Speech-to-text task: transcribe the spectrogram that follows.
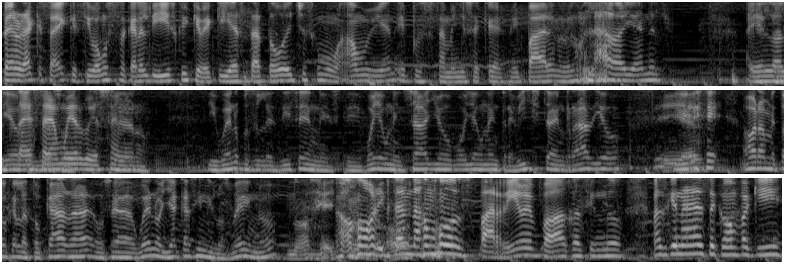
Pero ahora que sabe que si vamos a sacar el disco y que ve que ya está todo hecho, es como, ah, muy bien. Y pues también yo sé que mi padre en algún lado allá en el... Ahí en alto, estaría muy orgulloso de mí. Claro. Y bueno, pues les dicen, este, voy a un ensayo, voy a una entrevista en radio. Sí, eh, ahora me toca la tocada. O sea, bueno, ya casi ni los ven, ¿no? No, de hecho. No, ahorita no. andamos para arriba y para abajo haciendo. Más que nada, este compa aquí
